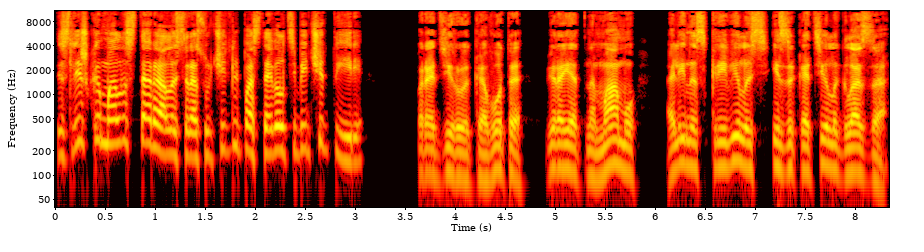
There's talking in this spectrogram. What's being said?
Ты слишком мало старалась, раз учитель поставил тебе четыре». Пародируя кого-то, вероятно, маму, Алина скривилась и закатила глаза,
